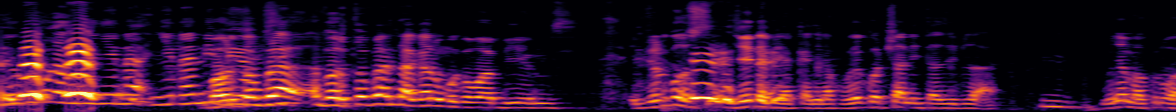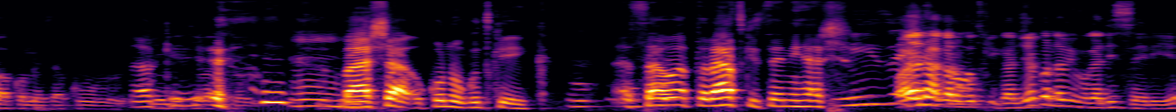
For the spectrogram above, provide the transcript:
ni ukuvuga ngo nyina nyina ni BMC Bortopra Bortopra ntabwo ari umugabo wa BMC ibyo rwose njye ndabihakanyira kuvuga ko cani itazi ibyaha umunyamakuru wakomeza ku kindi kibazo. Basha uku ni ugutwika sawa turatwise n'ihashi oya ntabwo ari ko- ugutwika nje ko ndabivuga ndi seriye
